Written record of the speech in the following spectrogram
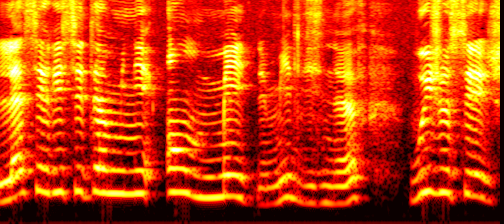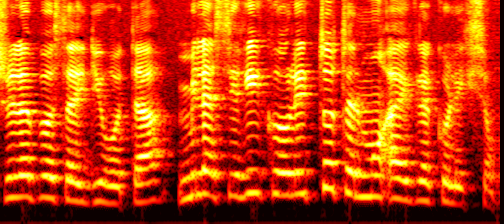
La série s'est terminée en mai 2019. Oui, je sais, je la poste avec du retard, mais la série collait totalement avec la collection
